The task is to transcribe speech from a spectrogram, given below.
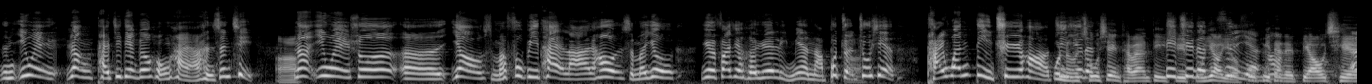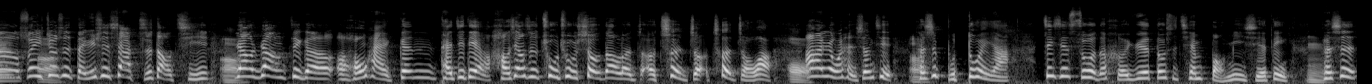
嗯，因为让台积电跟鸿海啊很生气啊，那因为说呃要什么复必泰啦，然后什么又因为发现合约里面呢、啊、不准出现。啊台湾地区哈，不能出现台湾地区的字眼哈，的标签，呃，所以就是等于是下指导棋，让让这个呃鸿海跟台积电好像是处处受到了呃掣肘掣肘啊，啊，他认为很生气，可是不对呀，这些所有的合约都是签保密协定，可是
